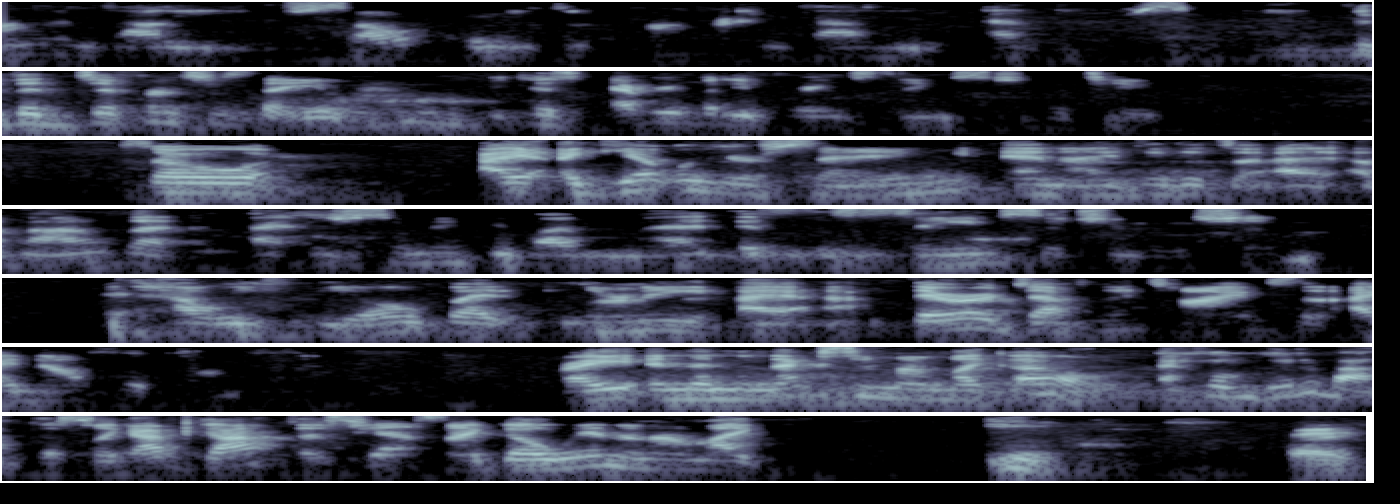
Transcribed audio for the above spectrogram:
honor and value yourself, then you can honor and value others for the differences that you have because everybody brings things to the table. So I, I get what you're saying, and I think it's a, a battle that I, there's so many people I've met. It's the same situation with how we feel, but learning. I, there are definitely times that I now feel confident, right? And then the next time I'm like, oh, I feel good about this. Like I've got this. Yes, I go in and I'm like, Right.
